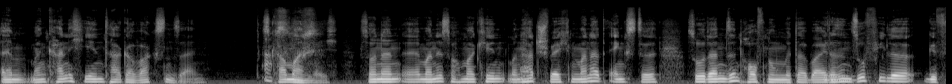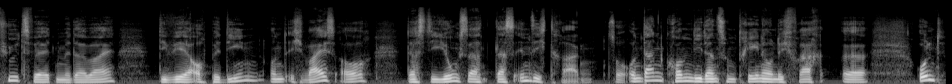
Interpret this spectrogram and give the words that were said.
ähm, man kann nicht jeden Tag erwachsen sein. Das kann man nicht. Sondern äh, man ist auch mal Kind, man hat Schwächen, man hat Ängste. So, dann sind Hoffnungen mit dabei. Da sind so viele Gefühlswelten mit dabei, die wir ja auch bedienen. Und ich weiß auch, dass die Jungs da- das in sich tragen. So, und dann kommen die dann zum Trainer und ich frage, äh, und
